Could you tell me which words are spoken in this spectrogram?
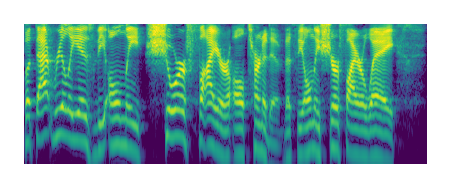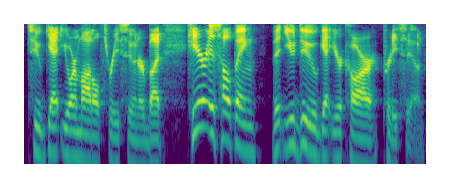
but that really is the only surefire alternative. That's the only surefire way to get your Model 3 sooner. But here is hoping that you do get your car pretty soon.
